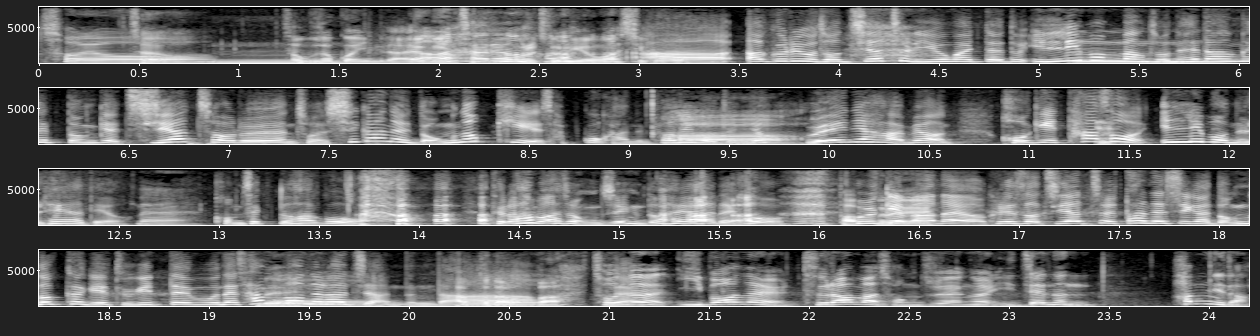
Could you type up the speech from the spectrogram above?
저요. 저요. 음. 저 무조건입니다. 여기 차량을 주로 이용하시고. 아, 아 그리고 전 지하철 이용할 때도 1, 2번방 음. 저는 해당했던 게 지하철은 전 시간을 넉넉히 잡고 가는 편이거든요. 아. 왜냐하면 거기 타서 1, 2번을 해야 돼요. 네. 검색도 하고 드라마 정주행도 해야 되고 볼 게. 많아요. 그래서 지하철 타는 시간 넉넉하게 두기 때문에 3번을 네. 하지 않는다. 바쁘다, 바빠. 저는 이번을 드라마 정주행을 이제는 합니다.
